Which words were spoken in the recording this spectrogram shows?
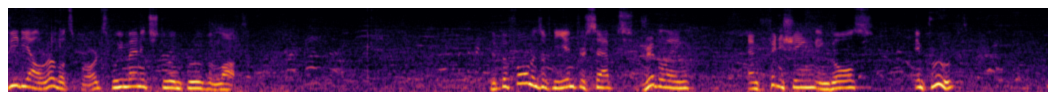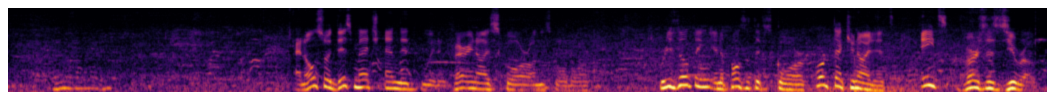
VDL Robot Sports we managed to improve a lot. The performance of the intercepts, dribbling and finishing in goals improved. And also this match ended with a very nice score on the scoreboard, resulting in a positive score for Tech United, 8 versus 0.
